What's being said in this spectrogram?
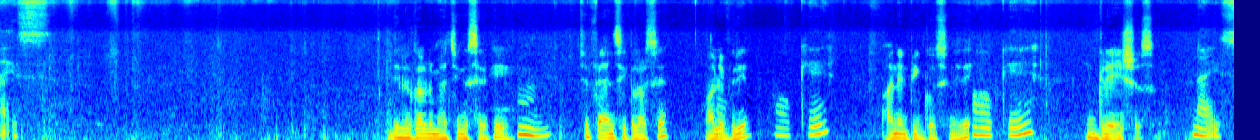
నైస్ దీనిలో కలర్ మ్యాచింగ్ వచ్చేసరికి వచ్చి fancy colours olive green okay. Onion pink వస్తుంది. ఇది ఓకే. గ్రేష్ వస్తుంది నైస్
